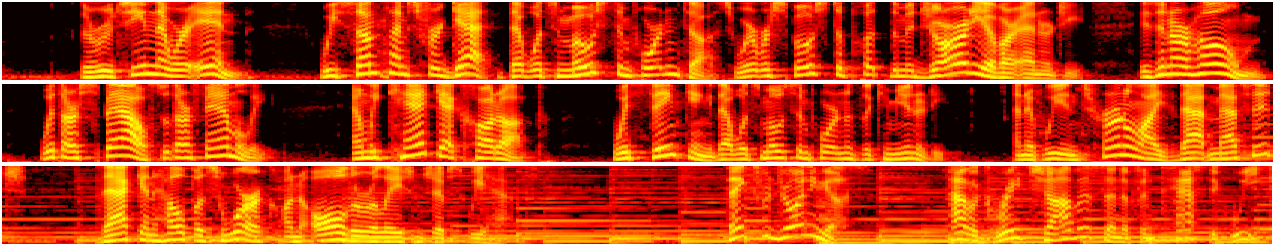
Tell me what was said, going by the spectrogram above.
the routine that we're in, we sometimes forget that what's most important to us, where we're supposed to put the majority of our energy, is in our home, with our spouse, with our family. And we can't get caught up with thinking that what's most important is the community. And if we internalize that message, that can help us work on all the relationships we have. Thanks for joining us. Have a great Shabbos and a fantastic week.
